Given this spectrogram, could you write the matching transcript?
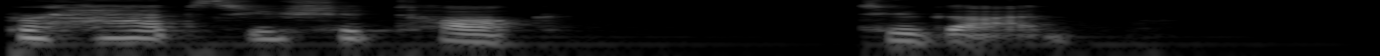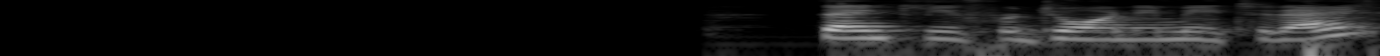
perhaps you should talk to God. Thank you for joining me today.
